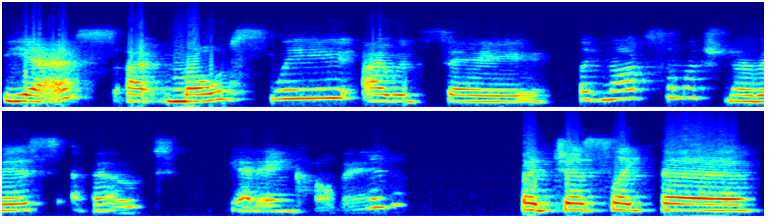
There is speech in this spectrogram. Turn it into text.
yes, I, mostly I would say like not so much nervous about getting COVID, but just like the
